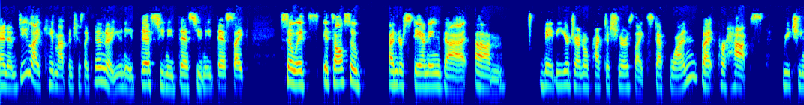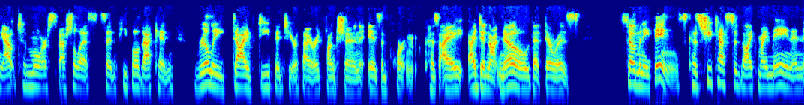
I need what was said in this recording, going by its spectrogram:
nmd like came up and she's like no no you need this you need this you need this like so it's it's also understanding that um maybe your general practitioner is like step one but perhaps reaching out to more specialists and people that can really dive deep into your thyroid function is important because I I did not know that there was so many things because she tested like my main and,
